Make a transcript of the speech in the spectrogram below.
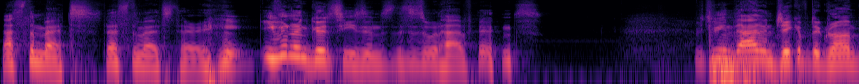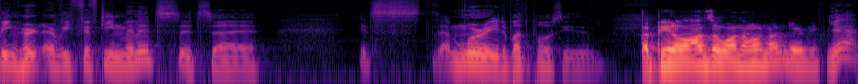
That's the Mets. That's the Mets, Terry. Even on good seasons, this is what happens. Between that and Jacob Degrom being hurt every 15 minutes, it's uh, it's I'm worried about the postseason. But Pete Alonso won the home run derby. Yeah,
